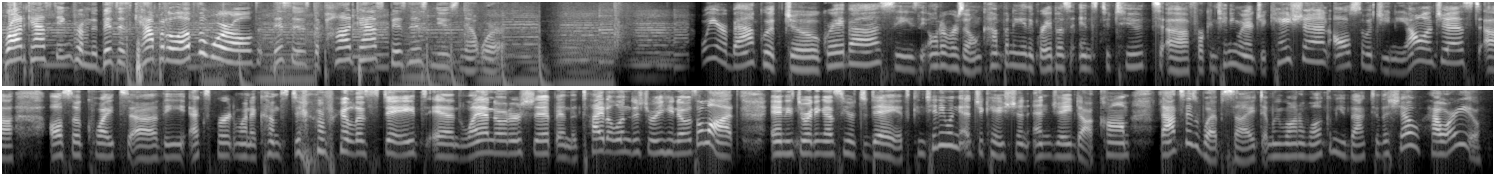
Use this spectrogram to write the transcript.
Broadcasting from the business capital of the world, this is the Podcast Business News Network. We are back with Joe Grabas. He's the owner of his own company, the Grabas Institute uh, for Continuing Education, also a genealogist, uh, also quite uh, the expert when it comes to real estate and land ownership and the title industry. He knows a lot, and he's joining us here today. It's continuingeducationnj.com. That's his website, and we want to welcome you back to the show. How are you?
